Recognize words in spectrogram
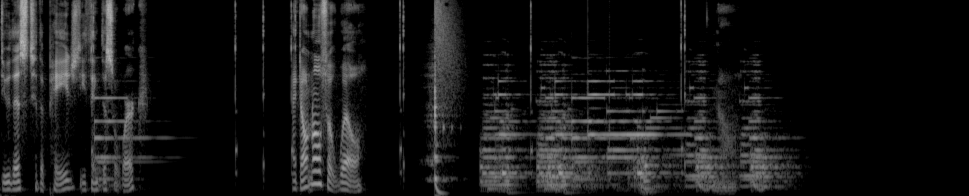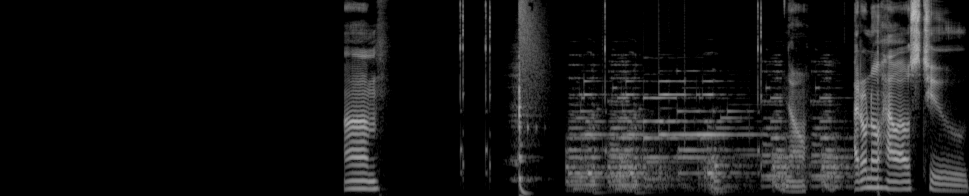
do this to the page, do you think this will work? I don't know if it will. Um. No. I don't know how else to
